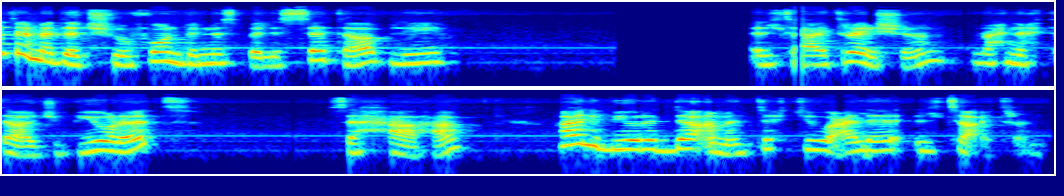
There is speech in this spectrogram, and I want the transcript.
مثل ما تشوفون بالنسبة لل set up لل titration راح نحتاج burette سحاحة. هاي ال burette دائما تحتوي على ال titrant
